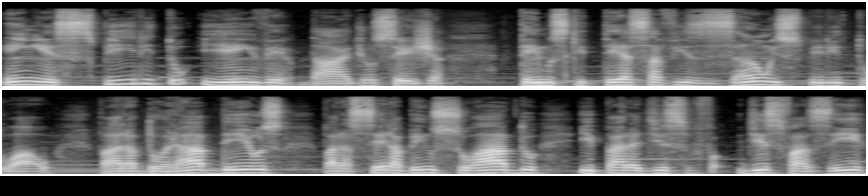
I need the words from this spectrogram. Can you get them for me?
em espírito e em verdade, ou seja, temos que ter essa visão espiritual para adorar a Deus, para ser abençoado e para desfazer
